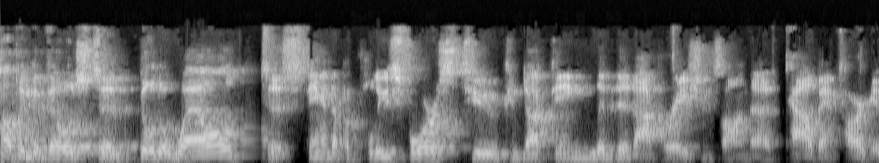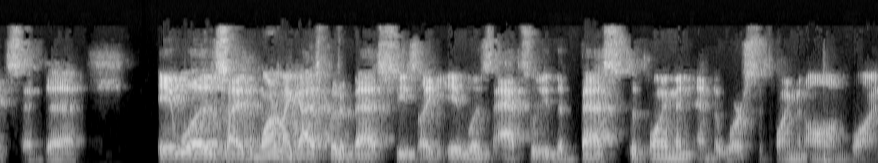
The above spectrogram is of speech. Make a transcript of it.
helping the village to build a well, to stand up a police force, to conducting limited operations on the Taliban targets. And uh, it was I, one of my guys put it best. He's like, it was absolutely the best deployment and the worst deployment all in one.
